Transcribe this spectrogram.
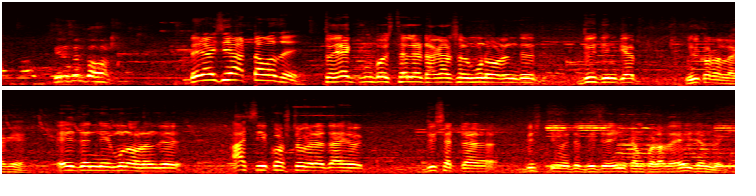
বেরাইছি আটটা বাজে। তো একদিন বসে থাকলে ঢাকা শহর মনে করেন যে দুই দিন গ্যাপ মিল করা লাগে। এই জন্যে মনে করেন যে আসি কষ্ট করে যাই হোক। দুই চারটা বৃষ্টির মধ্যে ভিজে ইনকাম করা যায় এই জন্যই।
